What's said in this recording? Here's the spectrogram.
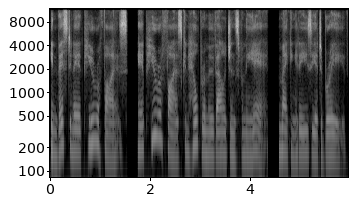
Invest in air purifiers. Air purifiers can help remove allergens from the air, making it easier to breathe.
